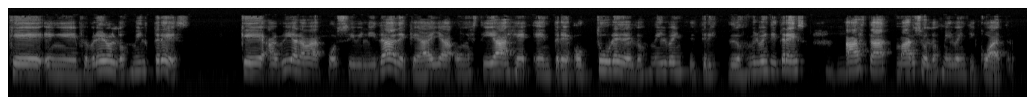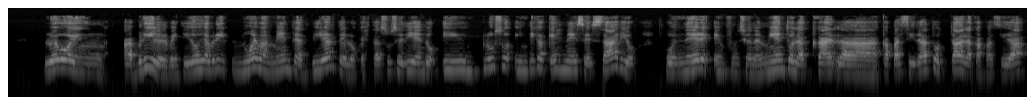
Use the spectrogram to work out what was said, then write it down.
que en eh, febrero del 2003 que había la posibilidad de que haya un estiaje entre octubre del 2023, hasta marzo del 2024. Luego en abril, el 22 de abril, nuevamente advierte lo que está sucediendo e incluso indica que es necesario poner en funcionamiento la, capacidad total, la capacidad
